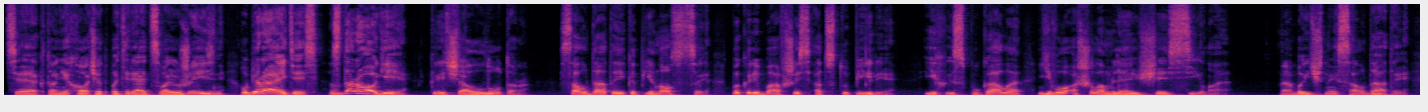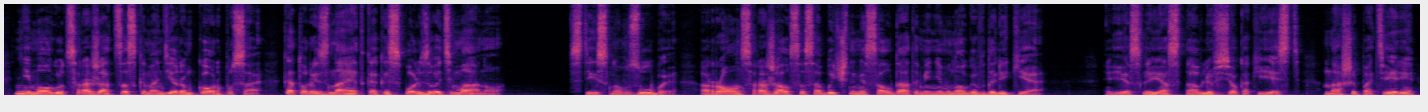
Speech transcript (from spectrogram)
«Те, кто не хочет потерять свою жизнь, убирайтесь! С дороги!» — кричал Лутер. Солдаты и копьеносцы, поколебавшись, отступили. Их испугала его ошеломляющая сила. Обычные солдаты не могут сражаться с командиром корпуса, который знает, как использовать ману. Стиснув зубы, Рон сражался с обычными солдатами немного вдалеке. Если я оставлю все как есть, наши потери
